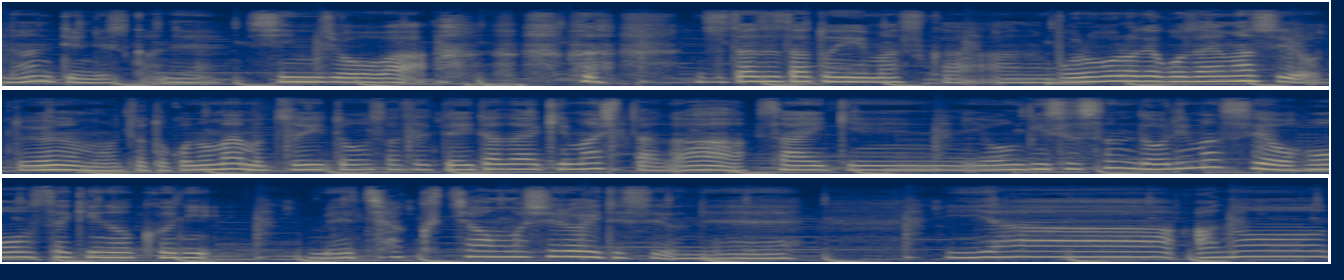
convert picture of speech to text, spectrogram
何て言うんですかね心情は ズタズタと言いますかあのボロボロでございますよというのもちょっとこの前もツイートをさせていただきましたが最近4尾進んでおりますよ宝石の国。めちゃくちゃ面白いですよね。いやあの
